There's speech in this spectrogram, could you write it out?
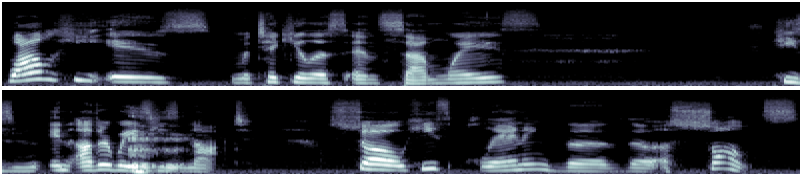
while he is meticulous in some ways, he's in other ways he's not. So he's planning the the assaults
